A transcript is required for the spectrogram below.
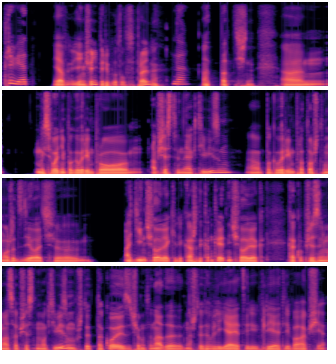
Привет. Я, я ничего не перепутал, все правильно? Да. От, отлично. А, мы сегодня поговорим про общественный активизм, а, поговорим про то, что может сделать э, один человек или каждый конкретный человек, как вообще заниматься общественным активизмом, что это такое, зачем это надо, на что это влияет и влияет ли вообще.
